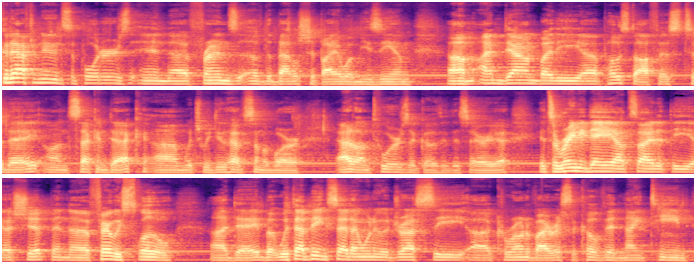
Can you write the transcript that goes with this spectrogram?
Good afternoon, supporters and uh, friends of the Battleship Iowa Museum. Um, I'm down by the uh, post office today on second deck, um, which we do have some of our add-on tours that go through this area. It's a rainy day outside at the uh, ship and a fairly slow uh, day. But with that being said, I want to address the uh, coronavirus, the COVID-19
